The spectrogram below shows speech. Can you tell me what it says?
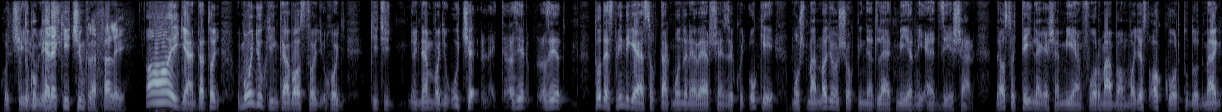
hogy sérülés. Hát akkor kerekítsünk lefelé? Ah, igen, tehát hogy, hogy mondjuk inkább azt, hogy, hogy kicsit, hogy nem vagyunk, úgyse, azért, azért Tudod, ezt mindig el szokták mondani a versenyzők, hogy oké, okay, most már nagyon sok mindent lehet mérni edzésen, de azt, hogy ténylegesen milyen formában vagy, azt akkor tudod meg,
